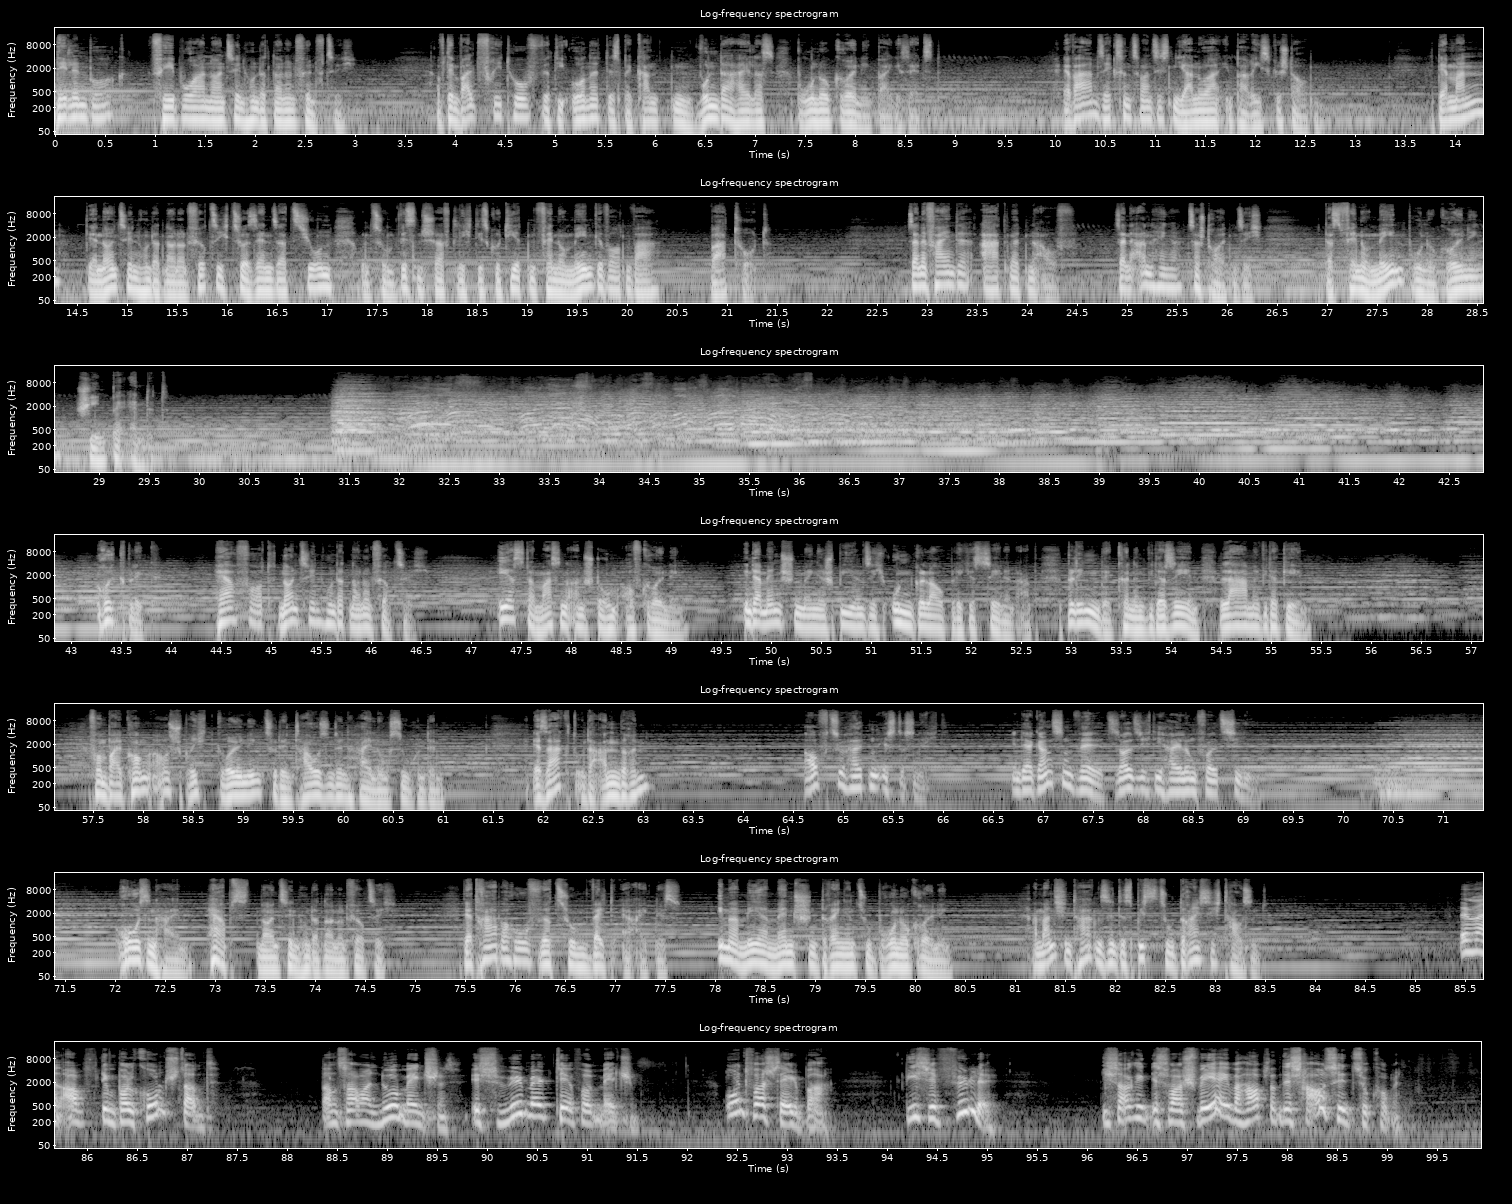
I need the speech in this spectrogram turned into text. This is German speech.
Dillenburg, Februar 1959. Auf dem Waldfriedhof wird die Urne des bekannten Wunderheilers Bruno Gröning beigesetzt. Er war am 26. Januar in Paris gestorben. Der Mann, der 1949 zur Sensation und zum wissenschaftlich diskutierten Phänomen geworden war, war tot. Seine Feinde atmeten auf, seine Anhänger zerstreuten sich. Das Phänomen Bruno Gröning schien beendet. Rückblick. Herford 1949. Erster Massenansturm auf Gröning. In der Menschenmenge spielen sich unglaubliche Szenen ab. Blinde können wieder sehen, Lahme wieder gehen. Vom Balkon aus spricht Gröning zu den tausenden Heilungssuchenden. Er sagt unter anderem, Aufzuhalten ist es nicht. In der ganzen Welt soll sich die Heilung vollziehen. Rosenheim, Herbst 1949. Der Traberhof wird zum Weltereignis. Immer mehr Menschen drängen zu Bruno Gröning. An manchen Tagen sind es bis zu 30.000. Wenn man auf dem Balkon stand, dann sah man nur Menschen. Es wimmelte von Menschen. Unvorstellbar. Diese Fülle. Ich sage, es war schwer, überhaupt an das Haus hinzukommen.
